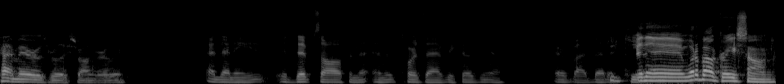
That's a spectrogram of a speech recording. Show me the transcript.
Khaimera is really strong early. And then he it dips off and and towards that because you know everybody better. And then what about Greystone?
